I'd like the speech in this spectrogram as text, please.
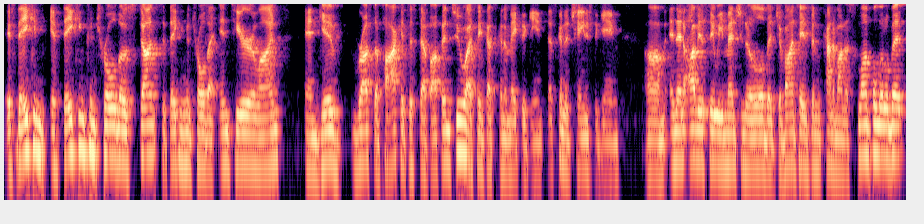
If they can, if they can control those stunts, if they can control that interior line and give Russ a pocket to step up into, I think that's going to make the game. That's going to change the game. Um, and then obviously we mentioned it a little bit. Javonte's been kind of on a slump a little bit.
